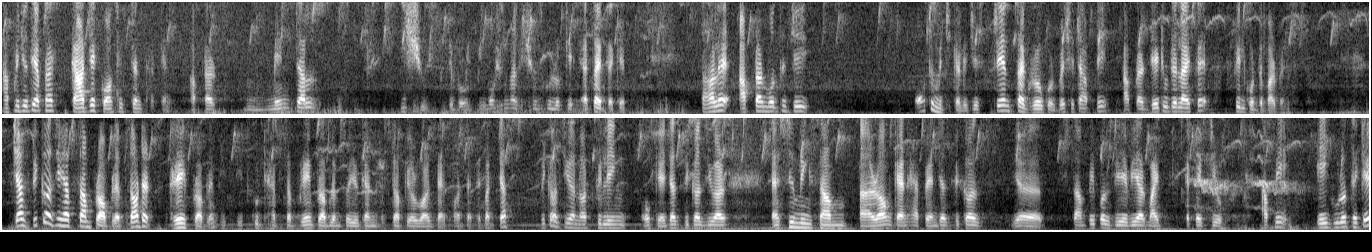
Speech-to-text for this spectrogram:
আপনি যদি আপনার কাজে কনসিস্টেন্ট থাকেন আপনার মেন্টাল ইস্যুস এবং ইমোশনাল ইস্যুসগুলোকে অ্যাসাইড রেখে তাহলে আপনার মধ্যে যেই অটোমেটিক্যালি যে স্ট্রেংথটা গ্রো করবে, সেটা আপনি আপনার ডে টু ডে লাইফে ফিল করতে পারবেন just because you have some problem not a great problem it it could have some great problem so you can stop your work that for that but just because you are not feeling okay just because you are assuming some wrong can happen just because some peoples behaviour might affect you আপনি এইগুলো থেকে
